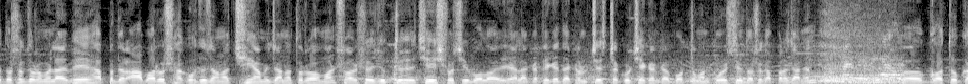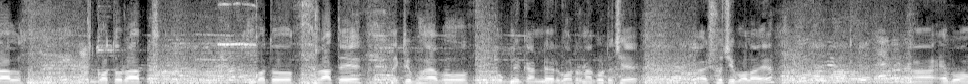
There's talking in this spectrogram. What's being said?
দর্শক জনমে লাইভে আপনাদের আবারও স্বাগত জানাচ্ছি। আমি জানাতুর রহমান, সরাসরি যুক্ত হয়েছি সচিবালয় এলাকা থেকে। দেখানোর চেষ্টা করছি এখানকার বর্তমান পরিস্থিতি। দর্শক, আপনারা জানেন গতকাল গত রাত, গত রাতে একটি ভয়াবহ অগ্নিকাণ্ডের ঘটনা ঘটেছে সচিবালয়ে। এবং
